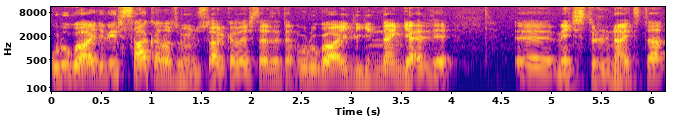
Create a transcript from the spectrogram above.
Uruguaylı bir sağ kanat oyuncusu arkadaşlar. Zaten Uruguay liginden geldi e, Manchester United'a.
